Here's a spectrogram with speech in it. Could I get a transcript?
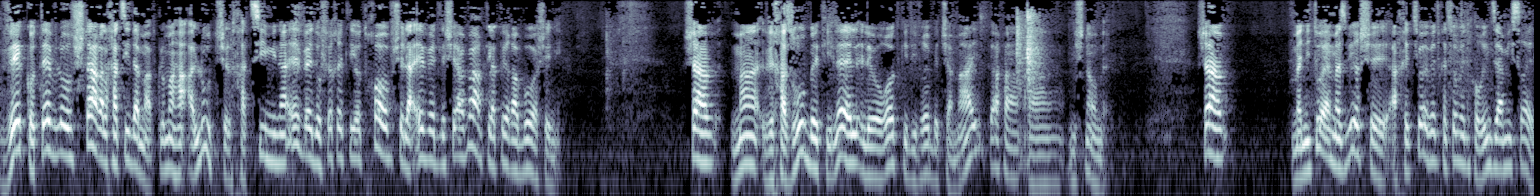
וכותב לו שטר על חצי דמיו. כלומר, העלות של חצי מן העבד הופכת להיות חוב של העבד לשעבר כלפי רבו השני. עכשיו, מה, וחזרו בית הלל להורות כדברי בית שמאי, ככה המשנה אומרת. עכשיו, מניטו היה מסביר שהחציו עבד חציו בן חורין זה עם ישראל.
